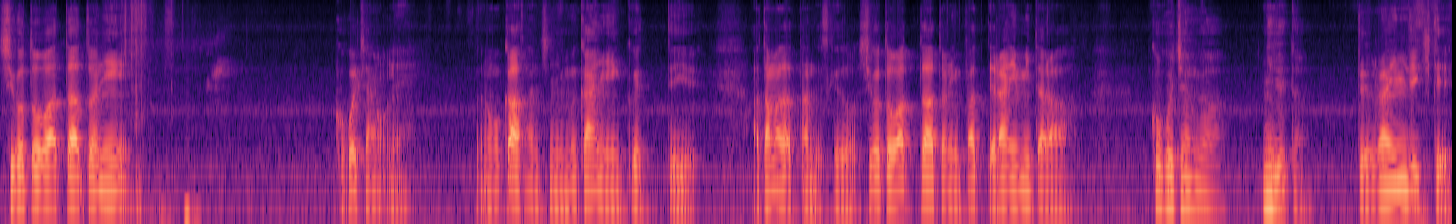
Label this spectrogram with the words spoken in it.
仕事終わった後にココちゃんをねそのお母さん家に迎えに行くっていう頭だったんですけど仕事終わった後にパッて LINE 見たらココちゃんが逃げたって LINE で来て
